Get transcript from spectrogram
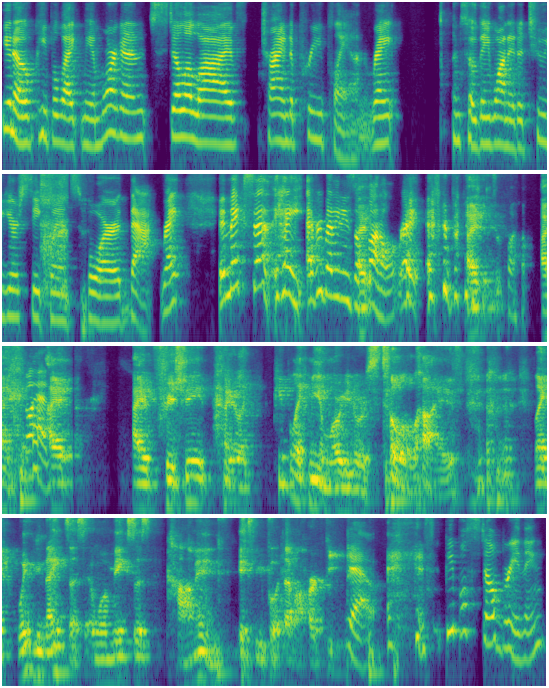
you know, people like me and Morgan still alive, trying to pre plan, right? And so they wanted a two year sequence for that, right? It makes sense. Hey, everybody needs a I, funnel, right? Everybody I, needs a funnel. I, Go ahead. I, I appreciate how you're like, people like me and Morgan who are still alive, like what unites us and what makes us common is we both have a heartbeat. Yeah. people still breathing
